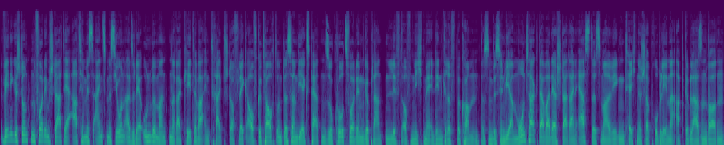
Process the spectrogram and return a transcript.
Wenige Stunden vor dem Start der Artemis 1 Mission, also der unbemannten Rakete, war ein Treibstoffleck aufgetaucht und das haben die Experten so kurz vor dem geplanten Liftoff nicht mehr in den Griff bekommen. Das ist ein bisschen wie am Montag, da war der Start ein erstes Mal wegen technischer Probleme abgeblasen worden.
